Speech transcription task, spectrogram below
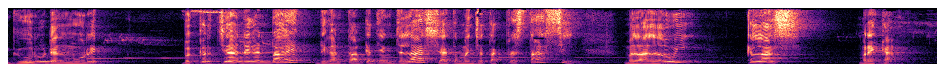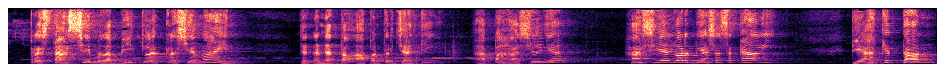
guru dan murid bekerja dengan baik dengan target yang jelas yaitu mencetak prestasi melalui kelas mereka. Prestasi melebihi kelas-kelas yang lain. Dan Anda tahu apa yang terjadi? Apa hasilnya? Hasilnya luar biasa sekali. Di akhir tahun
